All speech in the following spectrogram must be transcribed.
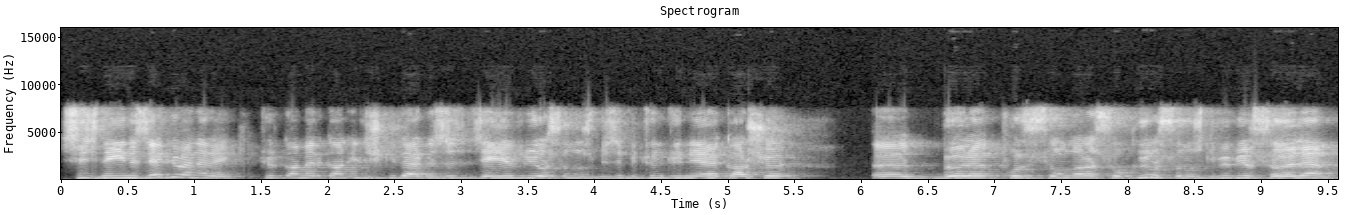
siz neyinize güvenerek Türk-Amerikan ilişkilerinizi zehirliyorsunuz, bizi bütün dünyaya karşı e, böyle pozisyonlara sokuyorsunuz gibi bir söylem.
